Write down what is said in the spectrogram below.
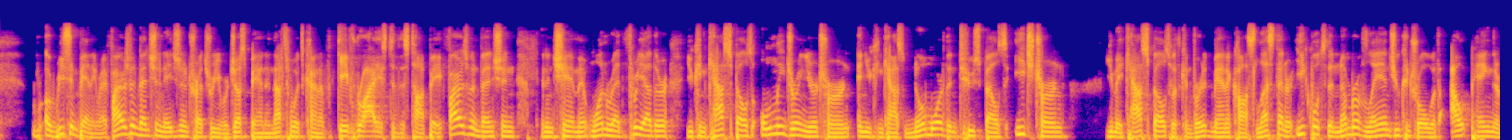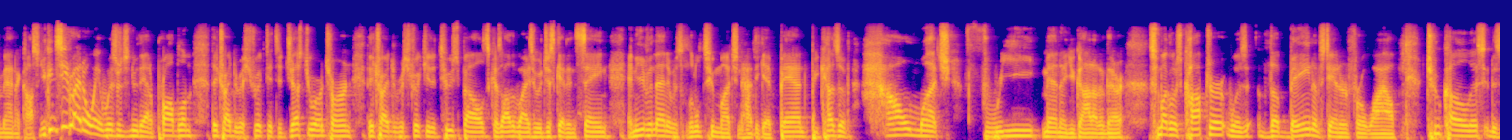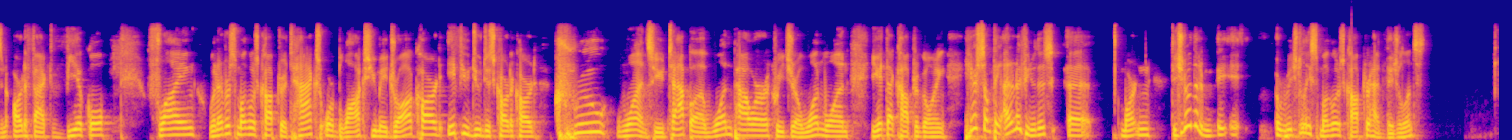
a recent banning, right? Fires of Invention and Agent of Treachery were just banned, and that's what kind of gave rise to this top eight. Fires of Invention, an enchantment, one red, three other. You can cast spells only during your turn, and you can cast no more than two spells each turn you may cast spells with converted mana cost less than or equal to the number of lands you control without paying their mana cost. You can see right away Wizards knew they had a problem. They tried to restrict it to just your turn. They tried to restrict you to two spells because otherwise it would just get insane. And even then, it was a little too much and had to get banned because of how much free mana you got out of there. Smuggler's Copter was the bane of standard for a while. Two colorless, it is an artifact vehicle. Flying, whenever Smuggler's Copter attacks or blocks, you may draw a card. If you do, discard a card. Crew one. So you tap a one power creature, a 1 1. You get that copter going. Here's something I don't know if you knew this, uh, Martin. Did you know that it, it, originally Smuggler's Copter had vigilance?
